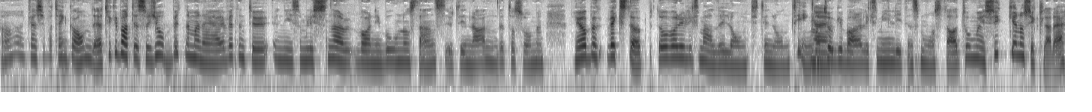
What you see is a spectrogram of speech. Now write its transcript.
Ja, kanske får tänka om det. Jag tycker bara att det är så jobbigt när man är, jag vet inte ni som lyssnar var ni bor någonstans ute i landet och så, men när jag växte upp då var det liksom aldrig långt till någonting. Man Nej. tog ju bara liksom i en liten småstad, tog man ju cykeln och cyklade.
